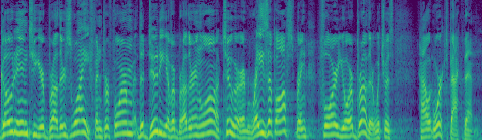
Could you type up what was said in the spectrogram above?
Go into your brother's wife and perform the duty of a brother in law to her and raise up offspring for your brother, which was how it worked back then.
